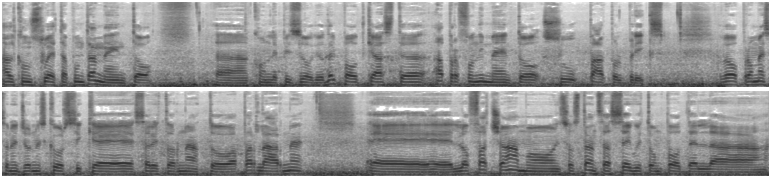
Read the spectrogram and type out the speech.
al consueto appuntamento eh, con l'episodio del podcast eh, approfondimento su Purple Bricks. Avevo promesso nei giorni scorsi che sarei tornato a parlarne e lo facciamo in sostanza a seguito un po' della,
